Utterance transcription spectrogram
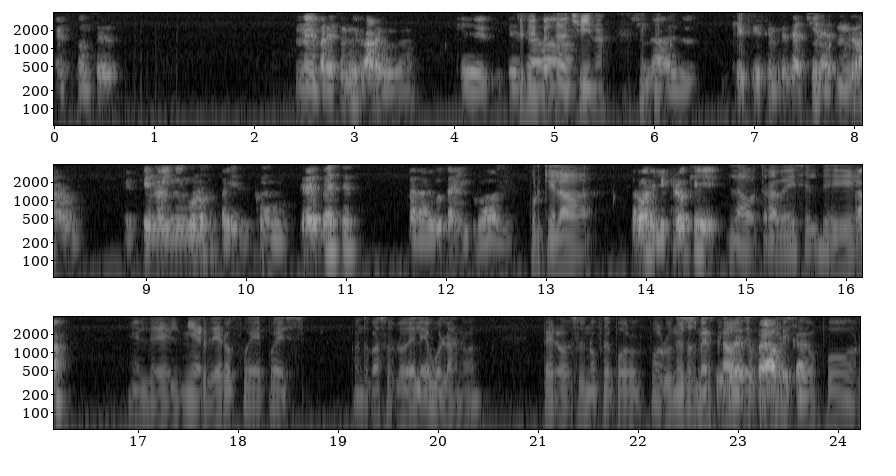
entonces, me parece muy raro, ¿no? que, siempre sea China. que, siempre sea China, es muy raro. Es que no hay ningún otro país, es como tres veces para algo tan improbable. Porque la, Pero bueno, yo creo que... la otra vez el de Ah, el del mierdero fue pues cuando pasó lo del ébola, ¿no? Pero eso no fue por, por uno de esos mercados de comida, sino por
